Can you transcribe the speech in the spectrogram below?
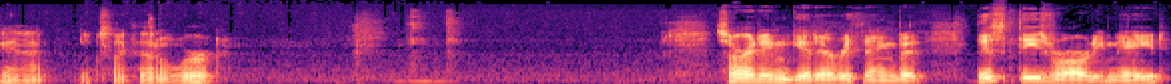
Okay, that looks like that'll work. Sorry I didn't get everything, but this these were already made,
